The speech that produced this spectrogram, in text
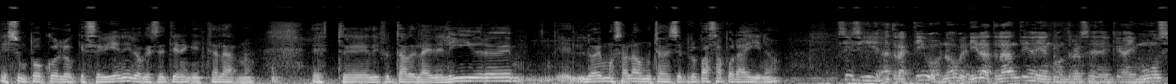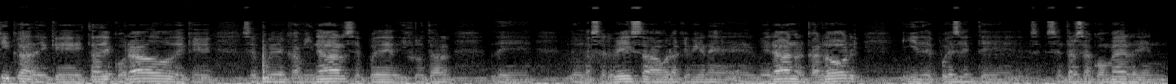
Es un poco lo que se viene y lo que se tiene que instalar, ¿no? Este, disfrutar del aire libre, eh, lo hemos hablado muchas veces, pero pasa por ahí, ¿no? Sí, sí, atractivos, ¿no? Venir a Atlántida y encontrarse de que hay música, de que está decorado, de que se puede caminar, se puede disfrutar de, de una cerveza ahora que viene el verano, el calor, y después este, sentarse a comer en,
